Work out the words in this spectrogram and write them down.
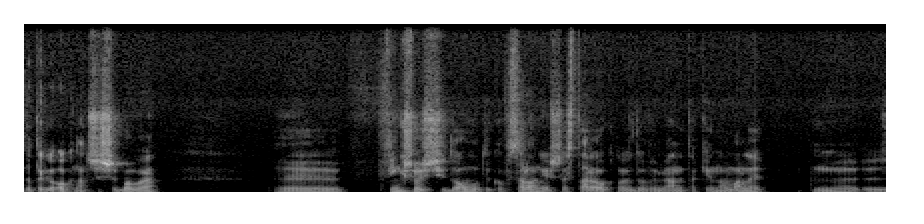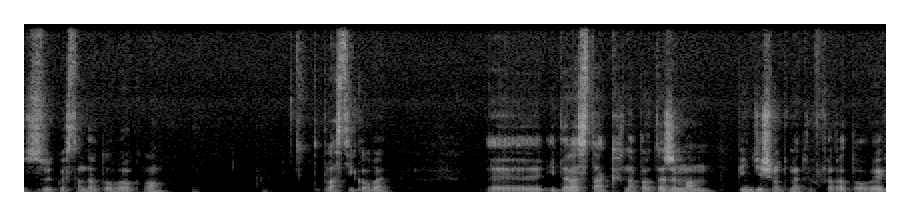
Do tego okna trzyszybowe. Y, W większości domu, tylko w salonie jeszcze stare okno jest do wymiany, takie normalne, y, y, zwykłe, standardowe okno. Plastikowe. Y, I teraz tak, na parterze mam 50 m2,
